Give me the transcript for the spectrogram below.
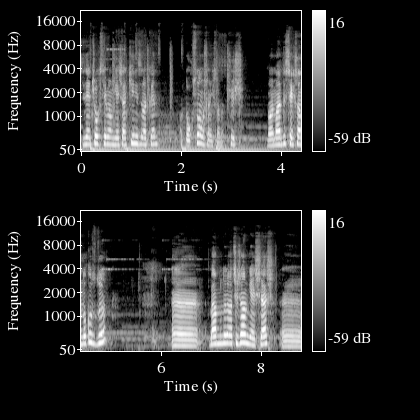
Size çok seviyorum gençler. Kendinize bakın. 90 olmuş Alexander. Çüş. Normalde 89'du. Ee, ben bunları açacağım gençler. Ee,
